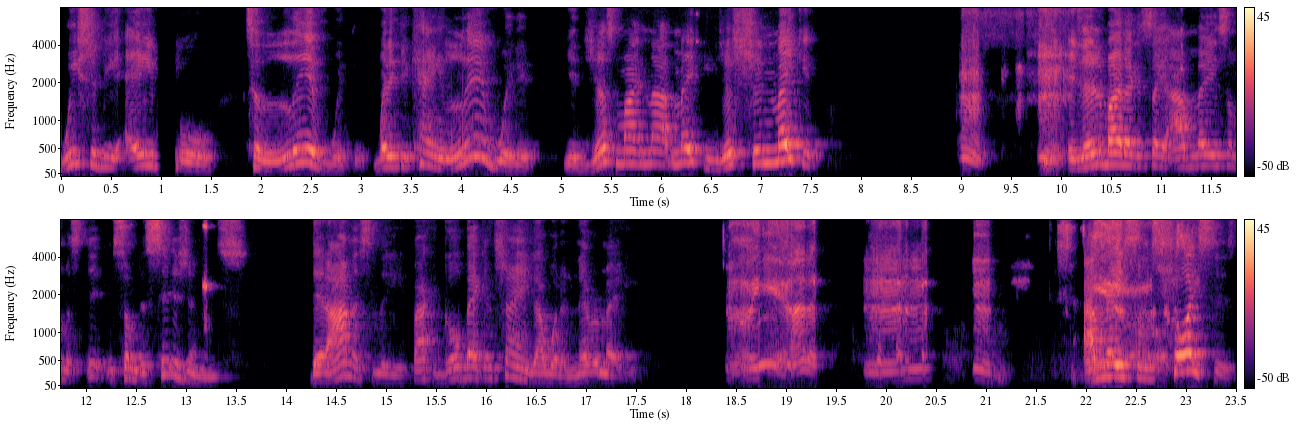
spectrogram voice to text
we should be able to live with it. But if you can't live with it, you just might not make it. You just shouldn't make it. Mm. Is there anybody that can say I've made some some decisions that honestly, if I could go back and change, I would have never made? Oh yeah. Mm-hmm. Mm. I yeah. made some choices.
